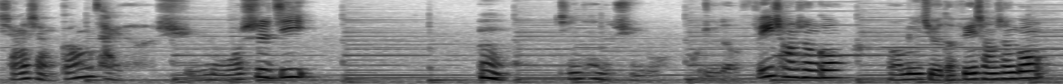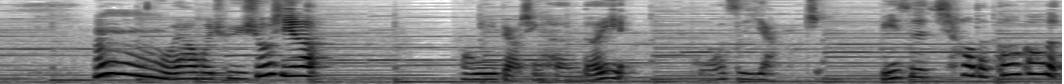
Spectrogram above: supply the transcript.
想想刚才的巡逻事迹。嗯，今天的巡逻我觉得非常成功，猫咪觉得非常成功。嗯，我要回去休息了。猫咪表情很得意。脖子仰着，鼻子翘得高高的，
